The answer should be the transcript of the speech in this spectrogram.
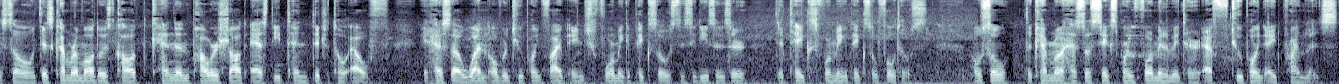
So this camera model is called Canon PowerShot SD10 Digital ELPH. It has a 1 over 2.5 inch 4 megapixel CCD sensor that takes 4 megapixel photos. Also, the camera has a 6.4mm f2.8 prime lens.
